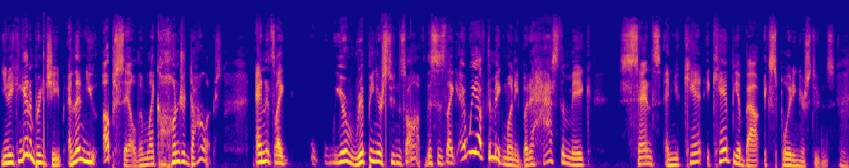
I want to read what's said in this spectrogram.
You know, you can get them pretty cheap and then you upsell them like a hundred dollars. And it's like, you're ripping your students off. This is like, and we have to make money, but it has to make sense and you can't it can't be about exploiting your students. Mm-hmm.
